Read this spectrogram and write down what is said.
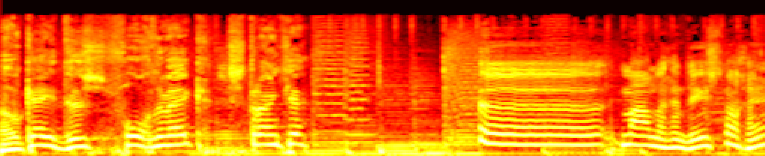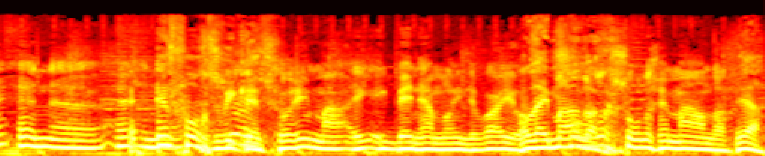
Oké, dus volgende week, strandje. Eh, maandag en dinsdag, hè. En, eh, En volgend sorry, weekend. Sorry, maar ik, ik ben helemaal in de war, joh. Alleen maandag. Zondag, zondag en maandag. Ja.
